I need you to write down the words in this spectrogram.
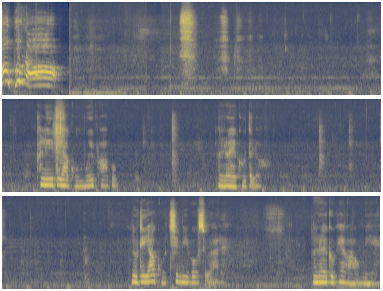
ဟုတ်ဘူးနော်ကလေးတယောက်ကိုမွေးဖွားဖို့ မလွယ်ကူတလို့လူတယောက်ကိုချစ်မိဖို့ဆိုတာလေမလွယ်ကူခဲ့ပါဘူးမီးရဲ့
